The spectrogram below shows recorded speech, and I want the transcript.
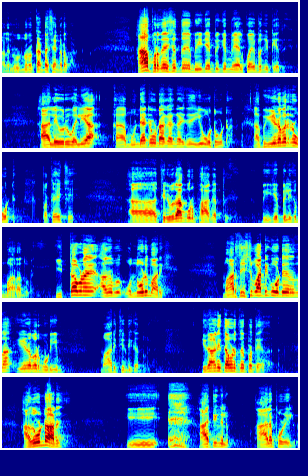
മണലൂർ എന്ന് പറഞ്ഞാൽ കണ്ടശങ്കടമാണ് ആ പ്രദേശത്ത് ബി ജെ പിക്ക് മേൽക്കോയ്മ കിട്ടിയത് അല്ലെങ്കിൽ ഒരു വലിയ മുന്നേറ്റം ഉണ്ടാക്കാൻ കഴിഞ്ഞത് ഈ വോട്ട് കൊണ്ടാണ് അപ്പോൾ ഈഴവരുടെ വോട്ട് പ്രത്യേകിച്ച് തിരുവിതാംകൂർ ഭാഗത്ത് ബി ജെ പിയിലേക്ക് മാറാൻ തുടങ്ങി. ഇത്തവണ അത് ഒന്നുകൂടി മാറി. മാർക്സിസ്റ്റ് പാർട്ടിക്ക് വോട്ട് ചെയ്യുന്ന ഈഴവർ കൂടിയും മാറി ചിന്തിക്കാൻ തുടങ്ങി. ഇതാണ് ഇത്തവണത്തെ പ്രത്യേകത. അതുകൊണ്ടാണ് ഈ ആറ്റിങ്ങലും ആലപ്പുഴയിലും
